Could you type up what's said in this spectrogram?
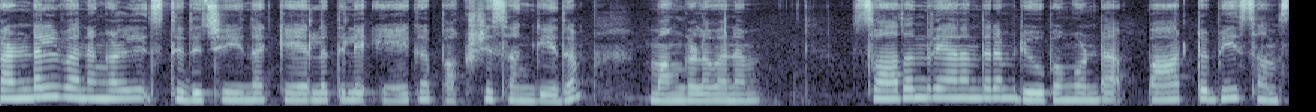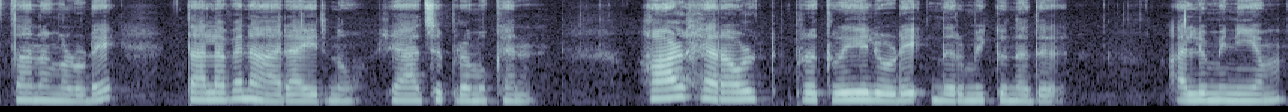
കണ്ടൽ കണ്ടൽവനങ്ങളിൽ സ്ഥിതിചെയ്യുന്ന കേരളത്തിലെ ഏക പക്ഷി പക്ഷിസങ്കേതം മംഗളവനം. സ്വാതന്ത്ര്യാനന്തരം രൂപംകൊണ്ട പാർട്ട് ബി സംസ്ഥാനങ്ങളുടെ തലവനാരായിരുന്നു രാജപ്രമുഖൻ? ഹാൾ ഹെറൗൾട്ട് പ്രക്രിയയിലൂടെ നിർമ്മിക്കുന്നത്? അലുമിനിയം.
